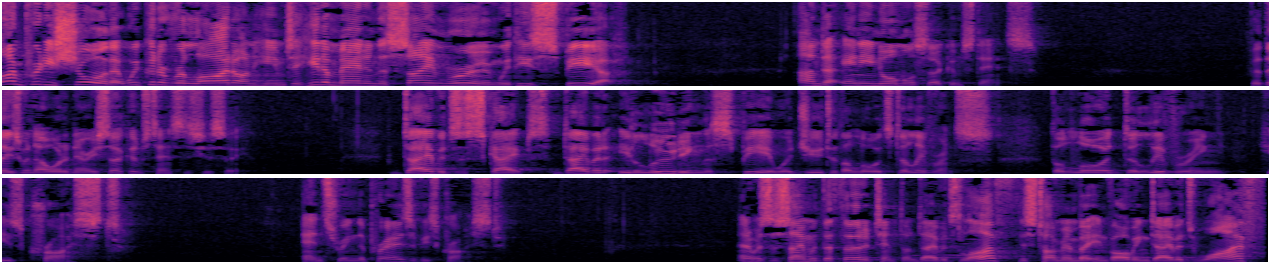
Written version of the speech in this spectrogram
I'm pretty sure that we could have relied on him to hit a man in the same room with his spear under any normal circumstance. But these were no ordinary circumstances, you see. David's escapes, David eluding the spear, were due to the Lord's deliverance. The Lord delivering his Christ, answering the prayers of his Christ. And it was the same with the third attempt on David's life, this time, remember, involving David's wife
